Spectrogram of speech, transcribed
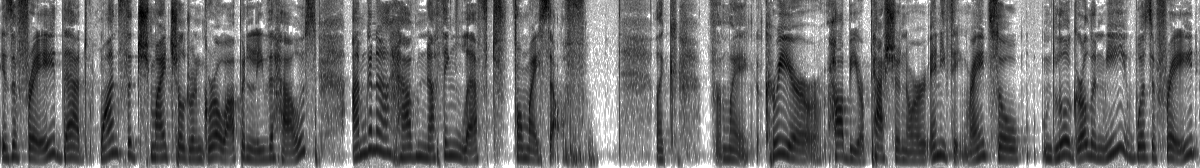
is afraid that once the, my children grow up and leave the house, I'm going to have nothing left for myself. Like for my career or hobby or passion or anything, right? So, little girl in me was afraid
